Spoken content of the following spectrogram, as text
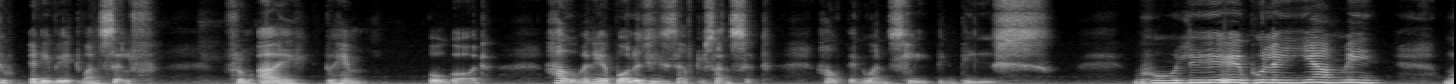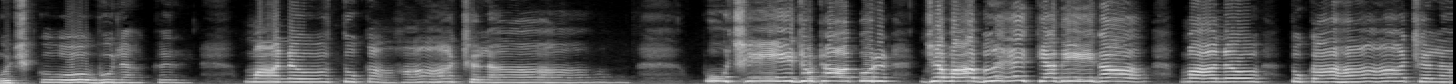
to elevate oneself from I to Him. O God, how many apologies after sunset. How can one sleep in peace? भूले भुलैया में मुझको भुला कर मानव तू कहाँ चला? पूछे जो ठाकुर, जवाब क्या देगा? मानव तू कहाँ चला?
